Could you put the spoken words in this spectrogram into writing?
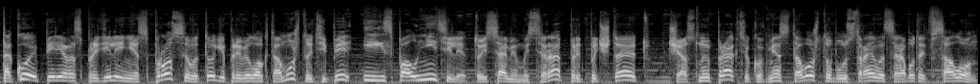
Такое перераспределение спроса в итоге привело к тому, что теперь и исполнители, то есть сами мастера, предпочитают частную практику вместо того, чтобы устраиваться работать в салон,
